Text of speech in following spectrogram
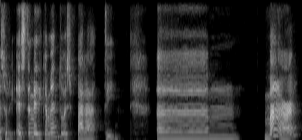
sorry. Este medicamento es para ti. Um, maar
